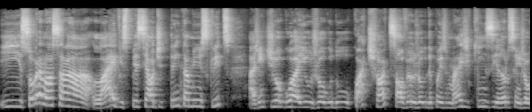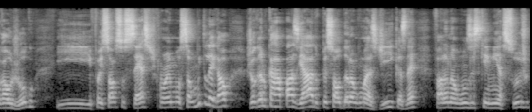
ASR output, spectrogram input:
E sobre a nossa live especial de 30 mil inscritos, a gente jogou aí o jogo do Quatshot, salvei o jogo depois de mais de 15 anos sem jogar o jogo. E foi só sucesso, foi uma emoção muito legal, jogando com a rapaziada, o pessoal dando algumas dicas, né? Falando alguns esqueminhas sujos.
